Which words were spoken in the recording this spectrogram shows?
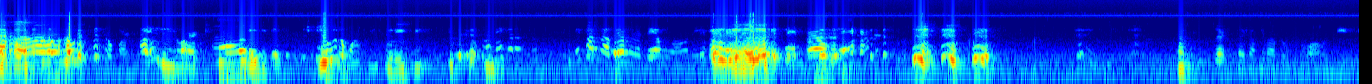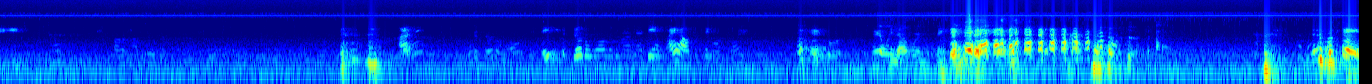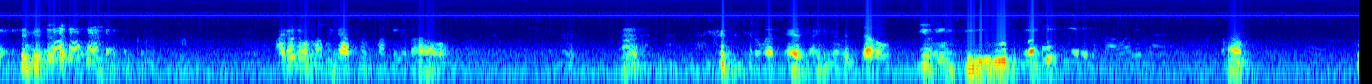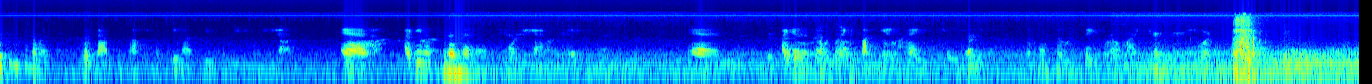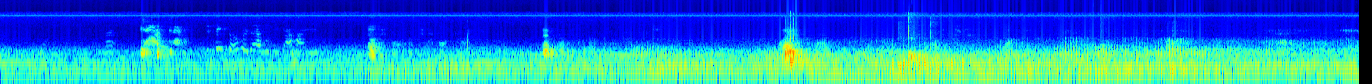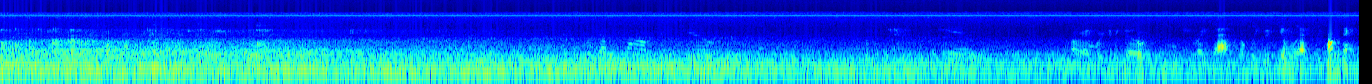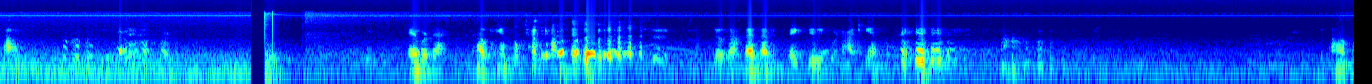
Oh. and I didn't listen for the accurate. And I didn't, I was like, fuck you, right? The whole show is based around my character, sure. no, that, that, that is fake news. We're not canceled. um,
